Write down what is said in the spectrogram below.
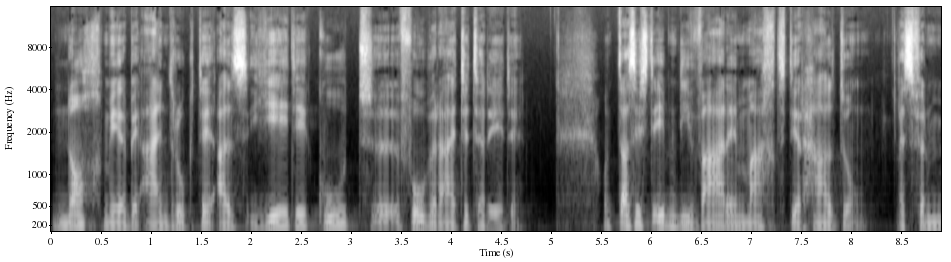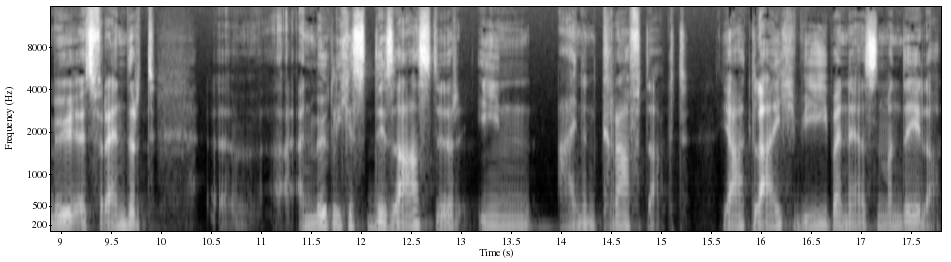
noch mehr beeindruckte als jede gut äh, vorbereitete Rede. Und das ist eben die wahre Macht der Haltung. Es, es verändert äh, ein mögliches Desaster in einen Kraftakt. Ja, gleich wie bei Nelson Mandela.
